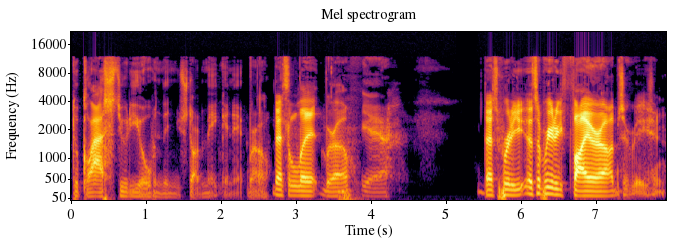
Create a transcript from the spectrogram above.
the glass studio, and then you start making it, bro. That's lit, bro. Yeah. That's pretty. That's a pretty fire observation.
